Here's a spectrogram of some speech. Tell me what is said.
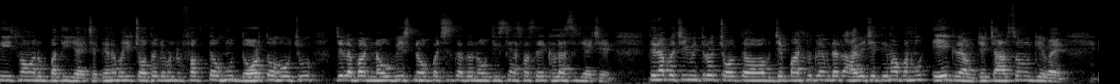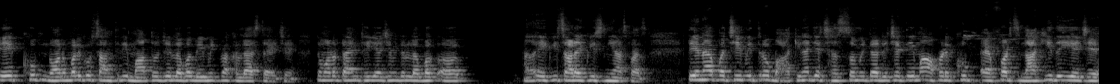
ત્રીસમાં મારું પતી જાય છે, તેના પછી ચોથો કિલોમીટર ફક્ત હું દોડતો હોઉં છું, જે લગભગ નવ વીસ, નવ પચીસ કાં નવ ત્રીસની આસપાસ એ ખલાસ જાય છે. તેના પછી મિત્રો જે પાંચમું કિલોમીટર આવે છે, તેમાં પણ હું એક રાઉન્ડ જે ચારસોનું કહેવાય, એ ખૂબ નોર્મલી ખૂબ શાંતિથી મારતો, જે લગભગ બે મિનિટમાં ખલાસ થાય છે. તો મારો ટાઈમ થઈ જાય છે મિત્રો, લગભગ એકવીસ, સાડા એકવીસની આસપાસ. તેના પછી મિત્રો બાકીના જે છસો મીટર છે તેમાં આપણે ખૂબ એફર્ટ્સ નાખી દઈએ છીએ.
